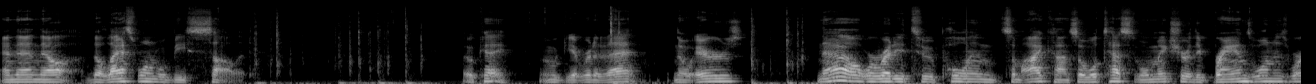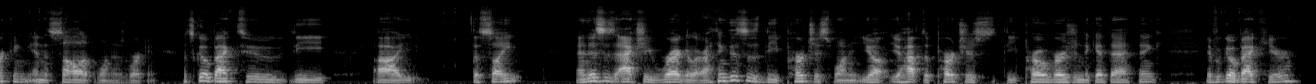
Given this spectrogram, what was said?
And then the, last one will be solid. Okay and we get rid of that. No errors. Now we're ready to pull in some icons. So we'll test we'll make sure the brands one is working and the solid one is working. Let's go back to the uh, the site and this is actually regular. I think this is the purchase one. You you'll have to purchase the pro version to get that. I think. If we go back here,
